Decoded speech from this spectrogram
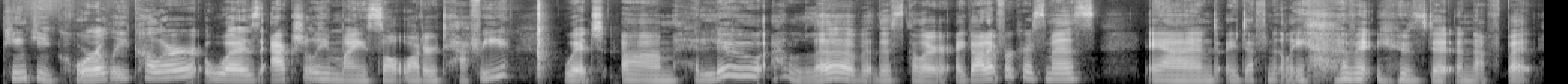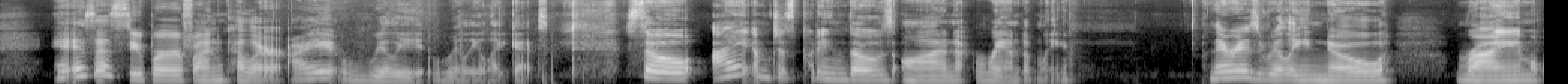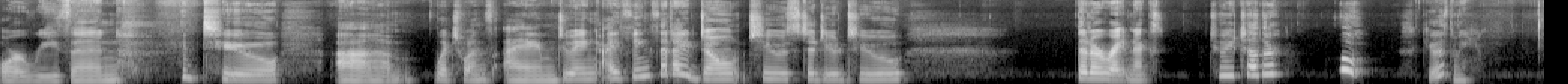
pinky corally color was actually my saltwater taffy, which, um, hello, I love this color. I got it for Christmas and I definitely haven't used it enough, but it is a super fun color. I really, really like it. So I am just putting those on randomly. There is really no rhyme or reason to um, which ones I'm doing. I think that I don't choose to do two that are right next to each other. Oh, excuse me.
